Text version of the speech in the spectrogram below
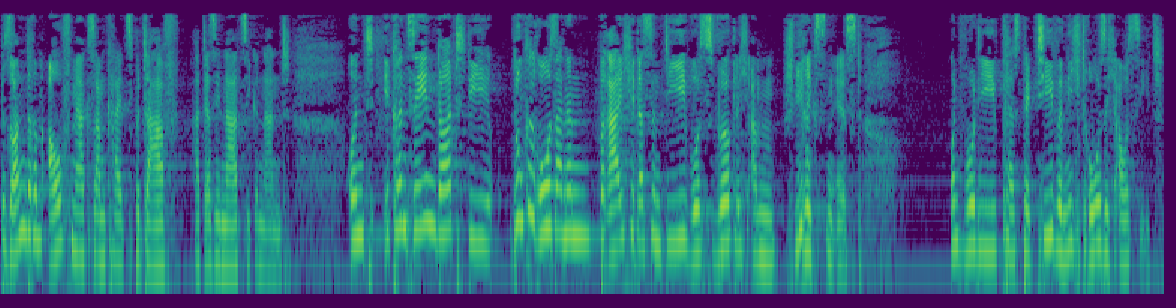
besonderem Aufmerksamkeitsbedarf, hat der Senat sie genannt. Und ihr könnt sehen, dort die dunkelrosanen Bereiche, das sind die, wo es wirklich am schwierigsten ist und wo die Perspektive nicht rosig aussieht.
